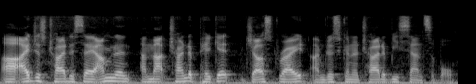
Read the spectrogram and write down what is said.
Uh, I just tried to say I'm gonna I'm not trying to pick it just right. I'm just gonna try to be sensible.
